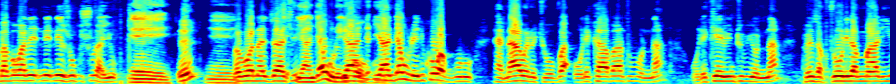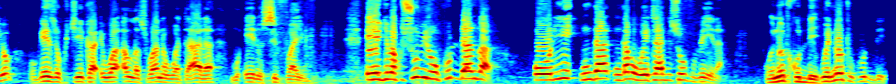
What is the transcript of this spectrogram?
babawa ne- ne- n'ezokusulayo. Eh, Eh? eh. babawa nazaki Yanjawulo eriko waggulu. yanjawulo eriko waggulu. Kati naawe no kyova oleka abantu bonna oleka ebintu byonna toyinza kutunuulira mu maaliyo ogenza okukiika ewa allah subhanahu wataala mu eros 5 eyo gye bakusuubira okudda nga oli nga bwe weetagisa okubeera. Wenna otukudde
